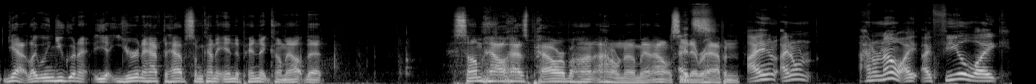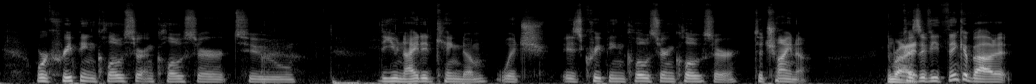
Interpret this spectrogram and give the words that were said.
yeah, like when you're gonna you're gonna have to have some kind of independent come out that somehow has power behind. I don't know, man. I don't see it ever happen. I I don't I don't know. I, I feel like we're creeping closer and closer to the United Kingdom, which is creeping closer and closer to China. Right. Because if you think about it,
